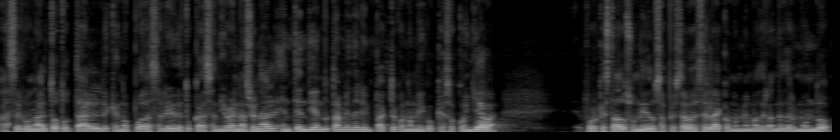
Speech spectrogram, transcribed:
hacer un alto total de que no pueda salir de tu casa a nivel nacional, entendiendo también el impacto económico que eso conlleva, porque Estados Unidos, a pesar de ser la economía más grande del mundo,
